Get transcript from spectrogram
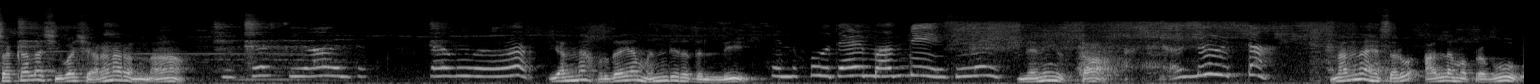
ಸಕಲ ಶಿವ ಸಕಲ ಶಿವಶರಣರನ್ನ. ಎನ್ನ ಹೃದಯ ಮಂದಿರದಲ್ಲಿ. ನೆನೆಯುತ್ತ. ನನ್ನ ಹೆಸರು ಅಲ್ಲಮ ಪ್ರಭು.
